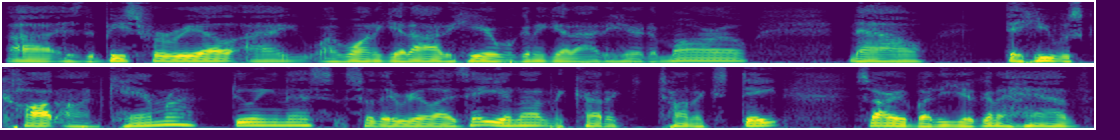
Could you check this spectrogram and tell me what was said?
Uh, is the beast for real? I, I want to get out of here. We're going to get out of here tomorrow. Now, that he was caught on camera doing this, so they realize, hey, you're not in a catatonic state. Sorry, buddy, you're going to have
